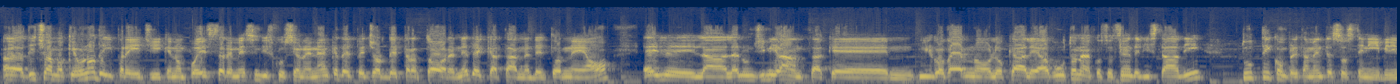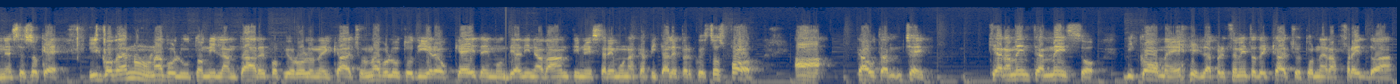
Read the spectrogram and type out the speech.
Allora, diciamo che uno dei pregi che non può essere messo in discussione neanche del peggior detrattore né del Qatar né del torneo è la, la lungimiranza che mh, il governo locale ha avuto nella costruzione degli stadi tutti completamente sostenibili, nel senso che il governo non ha voluto millantare il proprio ruolo nel calcio, non ha voluto dire ok dai mondiali in avanti noi saremo una capitale per questo sport, ha cauta- cioè, chiaramente ammesso di come l'apprezzamento del calcio tornerà freddo a,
